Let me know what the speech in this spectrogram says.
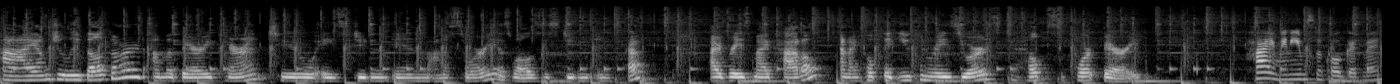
Hi, I'm Julie Belgard. I'm a Barrie parent to a student in Montessori as well as a student in prep. I've raised my paddle and I hope that you can raise yours to help support Barrie. Hi, my name is Nicole Goodman,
